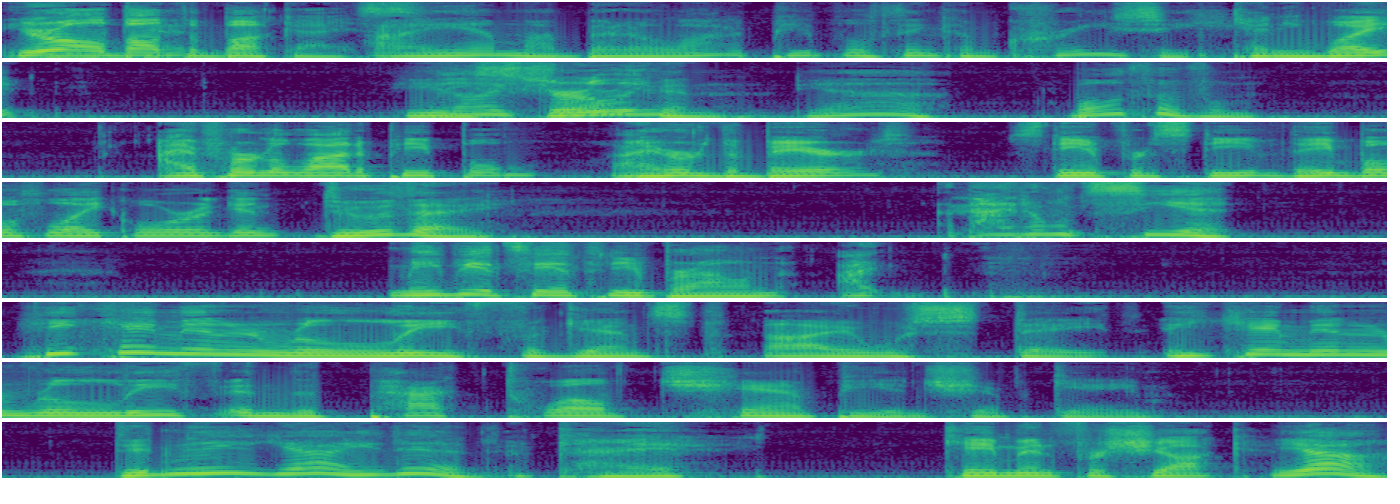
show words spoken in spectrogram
You're all about the Buckeyes. I am, I bet a lot of people think I'm crazy. Kenny White. He Lee likes Sterling? Oregon. Yeah, both of them. I've heard a lot of people. I heard the Bears, Stanford Steve. They both like Oregon, Do they? and I don't see it. Maybe it's Anthony Brown. I He came in in relief against Iowa State. He came in in relief in the Pac 12 championship game. Didn't he? Yeah, he did. okay came in for Shough. Yeah.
